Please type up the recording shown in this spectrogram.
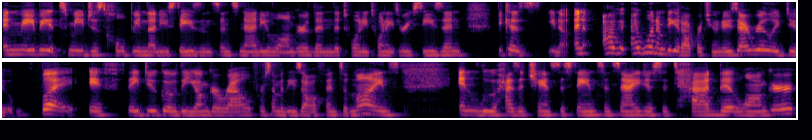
And maybe it's me just hoping that he stays in Cincinnati longer than the 2023 season because, you know, and I, I want him to get opportunities. I really do. But if they do go the younger route for some of these offensive minds and Lou has a chance to stay in Cincinnati just a tad bit longer,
